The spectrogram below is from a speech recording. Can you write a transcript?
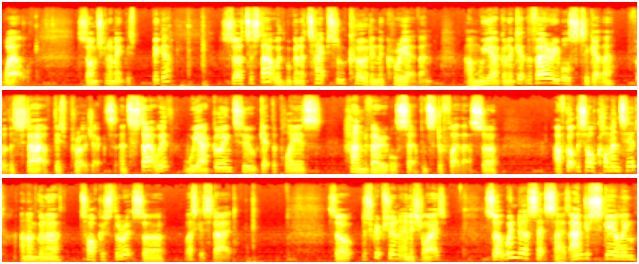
well. So I'm just to make this bigger. So to start with we're to type some code in the create event and we are to get the variables together for the start of this project. And to start with we are going to get the player's hand variables set up and stuff like that. So I've got this all commented and I'm to talk us through it so let's get started. So description, initialize. So Windows set size. I'm just scaling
